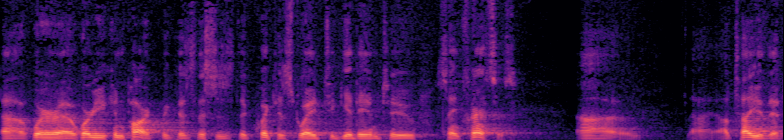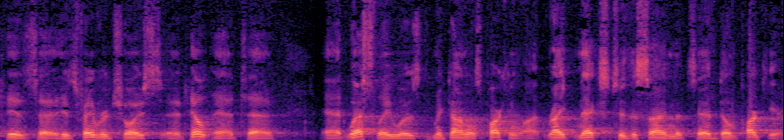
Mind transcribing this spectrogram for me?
Uh, where uh, where you can park because this is the quickest way to get into St. Francis. Uh, uh, I'll tell you that his uh, his favorite choice at Hill, at uh, at Wesley was the McDonald's parking lot, right next to the sign that said "Don't park here."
